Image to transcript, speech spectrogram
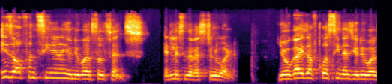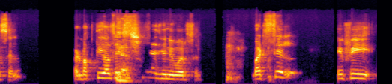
is often seen in a universal sense, at least in the Western world. Yoga is, of course, seen as universal, but bhakti also Yes. is seen as universal. But still, if we,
